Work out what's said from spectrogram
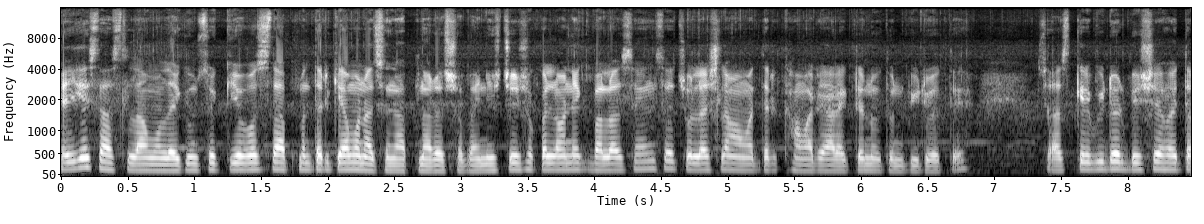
হেই গেছে আসসালামু আলাইকুম সো কী অবস্থা আপনাদের? কেমন আছেন আপনারা সবাই? নিশ্চয়ই সকালে অনেক ভালো আছেন। সো চলে আসলাম আমাদের খামারে আরেকটা নতুন ভিডিওতে। সো আজকের ভিডিওর বিষয়ে হয়তো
